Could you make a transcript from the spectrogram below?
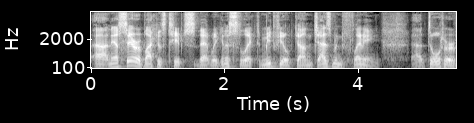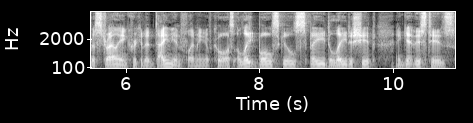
Uh, now, Sarah Black has tipped that we're going to select midfield gun Jasmine Fleming uh, daughter of Australian cricketer Damien Fleming, of course, elite ball skills, speed, leadership, and get this, Tiz.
